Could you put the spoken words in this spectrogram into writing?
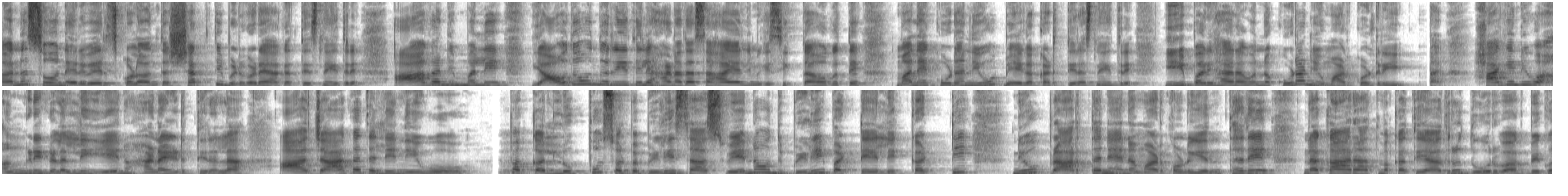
ಕನಸು ನೆರವೇರಿಸ್ಕೊಳ್ಳೋ ಅಂಥ ಶಕ್ತಿ ಬಿಡುಗಡೆ ಆಗುತ್ತೆ ಸ್ನೇಹಿತರೆ. ಆಗ ನಿಮ್ಮಲ್ಲಿ ಯಾವುದೋ ಒಂದು ರೀತಿಯಲ್ಲಿ ಹಣದ ಸಹಾಯ ನಿಮಗೆ ಸಿಗ್ತಾ ಹೋಗುತ್ತೆ. ಮನೆ ಕೂಡ ನೀವು ಬೇಗ ಕಟ್ತೀರಾ ಸ್ನೇಹಿತರೆ? ಈ ಪರಿಹಾರವನ್ನು ಕೂಡ ನೀವು ಮಾಡಿಕೊಳ್ರಿ. ಹಾಗೆ ನೀವು ಅಂಗಡಿಗಳಲ್ಲಿ ಏನು ಹಣ ಇಡ್ತೀರಲ್ಲ, ಆ ಜಾಗದಲ್ಲಿ ನೀವು ಸ್ವಲ್ಪ ಕಲ್ಲುಪ್ಪು, ಸ್ವಲ್ಪ ಬಿಳಿ ಸಾಸಿವೆಯನ್ನು ಒಂದು ಬಿಳಿ ಬಟ್ಟೆಯಲ್ಲಿ ಕಟ್ಟಿ ನೀವು ಪ್ರಾರ್ಥನೆಯನ್ನು ಮಾಡಿಕೊಂಡು ಎಂಥದೇ ನಕಾರಾತ್ಮಕತೆ ಆದರೂ ದೂರವಾಗಬೇಕು,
